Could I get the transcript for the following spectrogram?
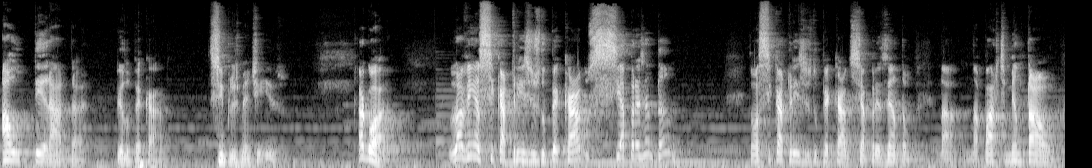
alterada pelo pecado. Simplesmente isso. Agora, lá vem as cicatrizes do pecado se apresentando. Então, as cicatrizes do pecado se apresentam na, na parte mental,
